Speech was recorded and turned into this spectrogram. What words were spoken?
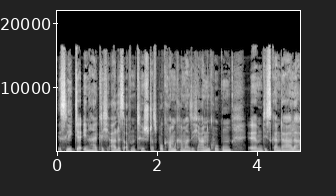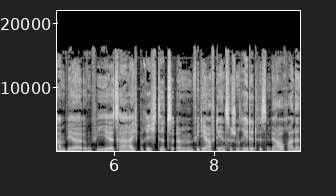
Es liegt ja inhaltlich alles auf dem Tisch. Das Programm kann man sich angucken. Ähm, die Skandale haben wir irgendwie äh, zahlreich berichtet. Ähm, wie die AfD inzwischen redet, wissen wir auch alle.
